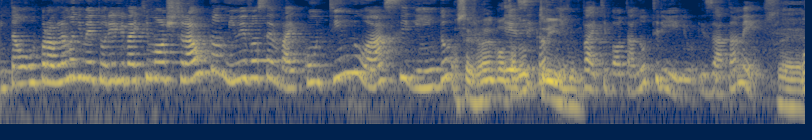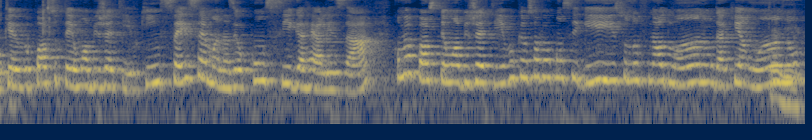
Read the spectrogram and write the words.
Então, o programa de mentoria ele vai te mostrar o caminho e você vai continuar seguindo. Ou seja, vai botar esse no caminho. trilho. Vai te botar no trilho, exatamente. Certo. Porque eu posso ter um objetivo que em seis semanas eu consiga realizar, como eu posso ter um objetivo que eu só vou conseguir isso no final do ano, daqui a um Entendi. ano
